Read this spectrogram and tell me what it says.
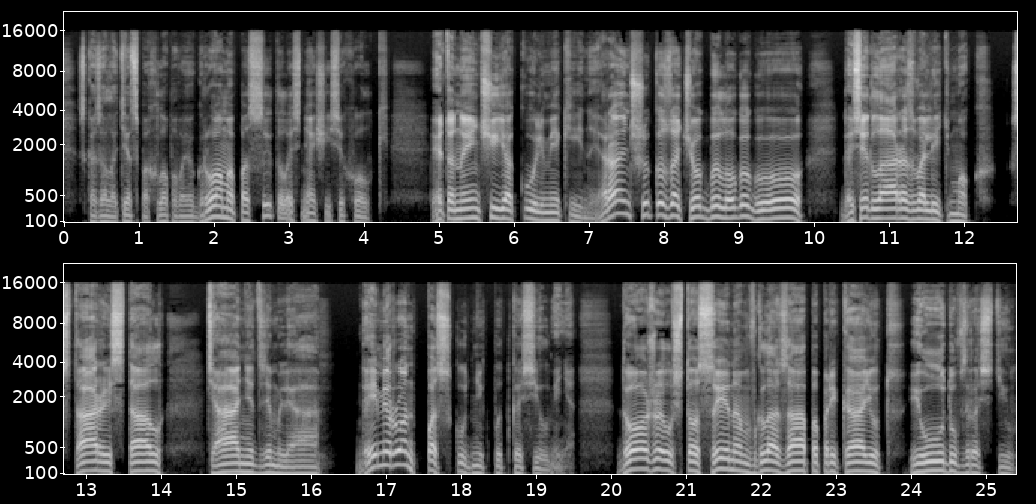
— сказал отец, похлопывая грома по сыто лоснящейся холке. Это нынче я куль мекины. Раньше казачок был ого-го, до седла развалить мог. Старый стал, тянет земля. Да и Мирон, паскудник, подкосил меня. Дожил, что сыном в глаза попрекают, Иуду взрастил.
